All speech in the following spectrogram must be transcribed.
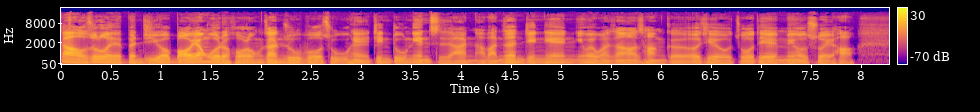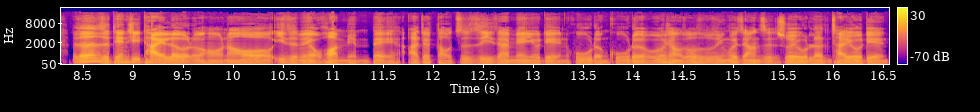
大家好，我是罗爷，本集由保养我的喉咙赞助播出。嘿，京都念慈庵啊，反正今天因为晚上要唱歌，而且我昨天没有睡好。这阵子天气太热了哈，然后一直没有换棉被啊，就导致自己在那边有点忽冷忽热。我就想说，是不是因为这样子，所以我人才有点，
